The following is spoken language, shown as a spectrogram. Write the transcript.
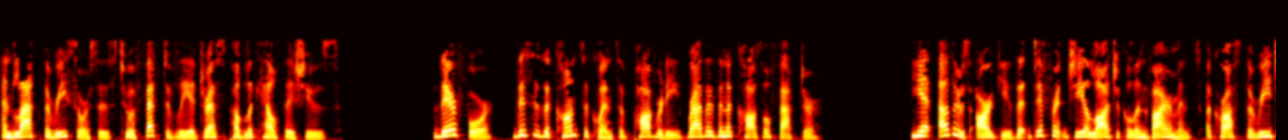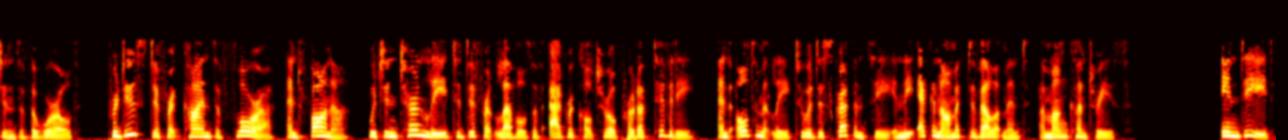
and lack the resources to effectively address public health issues. Therefore, this is a consequence of poverty rather than a causal factor. Yet others argue that different geological environments across the regions of the world produce different kinds of flora and fauna, which in turn lead to different levels of agricultural productivity and ultimately to a discrepancy in the economic development among countries. Indeed,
